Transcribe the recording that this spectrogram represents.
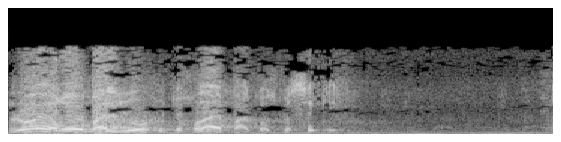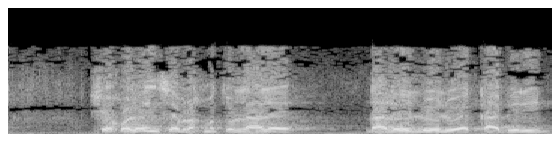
لوی غوبل جوړ شو چې خدای پاک اوس پسې کی شیخ الهند صاحب رحمت الله علیه دا ډېر لوی لوی اکابرین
